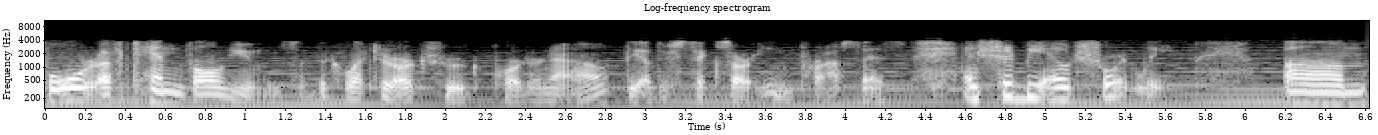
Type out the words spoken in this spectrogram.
four of ten volumes of the collected Archdruid report are now. The other six are in process and should be out shortly. Um,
